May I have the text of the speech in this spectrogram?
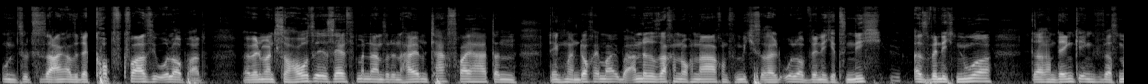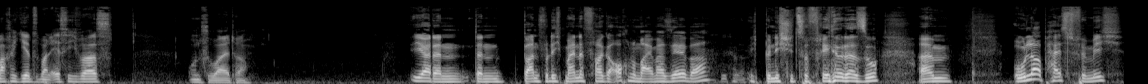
und sozusagen, also der Kopf quasi Urlaub hat. Weil wenn man zu Hause ist, selbst wenn man dann so den halben Tag frei hat, dann denkt man doch immer über andere Sachen noch nach. Und für mich ist das halt Urlaub, wenn ich jetzt nicht, also wenn ich nur daran denke, irgendwie, was mache ich jetzt, wann esse ich was und so weiter. Ja, dann, dann beantworte ich meine Frage auch nochmal einmal selber. Ich bin nicht schizophren oder so. Ähm, Urlaub heißt für mich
